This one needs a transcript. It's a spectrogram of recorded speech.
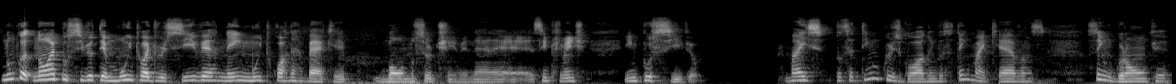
Nunca, não é possível ter muito wide receiver nem muito cornerback bom no seu time, né? É simplesmente impossível. Mas você tem o Chris Godwin, você tem o Mike Evans, você tem o Gronk,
